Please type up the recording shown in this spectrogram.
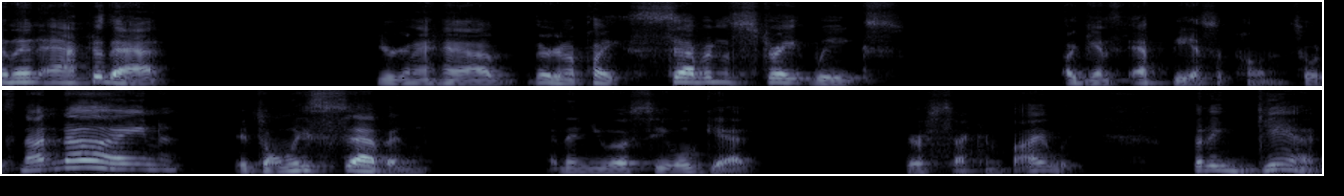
And then after that, you're going to have, they're going to play seven straight weeks against FBS opponents. So it's not nine, it's only seven. And then USC will get their second bye week. But again,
